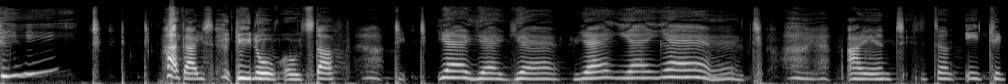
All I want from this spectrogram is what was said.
Hi guys, do you know old stuff? Yeah, yeah, yeah, yeah, yeah, yeah. I am done eating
